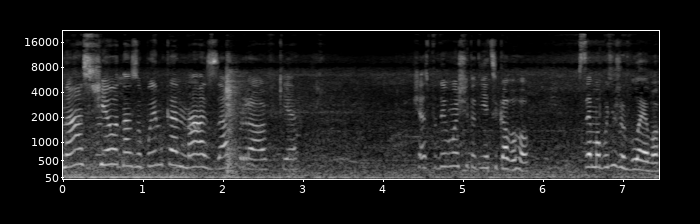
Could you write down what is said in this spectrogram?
Нас ще одна зупинка на заправці. Зараз подивимося, що тут є цікавого. Це, мабуть, вже в левах.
